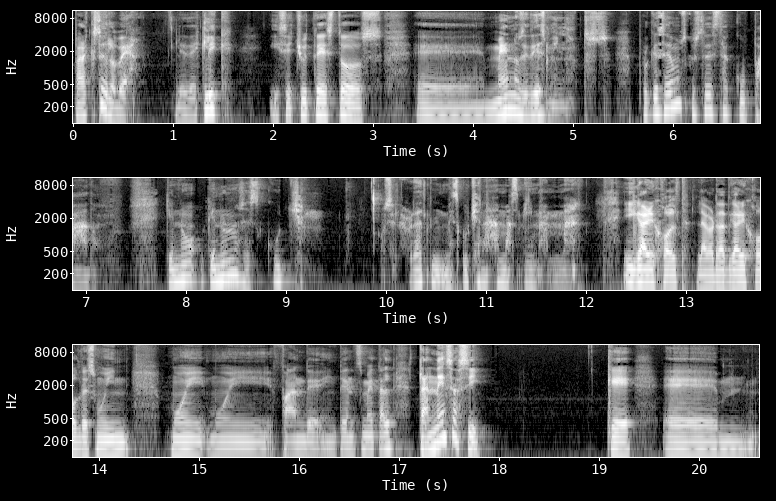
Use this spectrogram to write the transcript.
Para que usted lo vea. Le dé clic y se chute estos eh, menos de 10 minutos. Porque sabemos que usted está ocupado. Que no, que no nos escucha. O sea, la verdad me escucha nada más mi mamá. Y Gary Holt. La verdad, Gary Holt es muy, muy, muy fan de Intense Metal. Tan es así que em,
